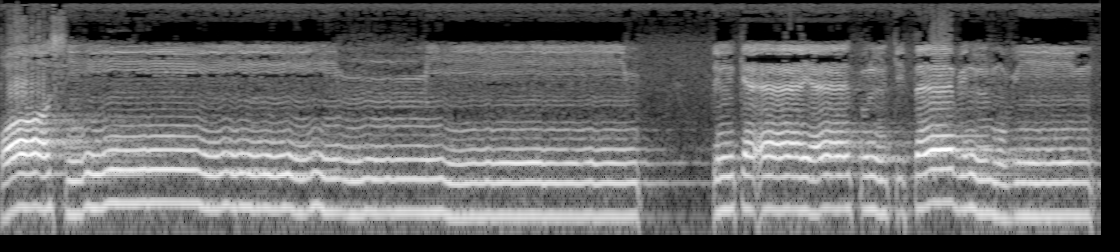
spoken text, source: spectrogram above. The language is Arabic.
طاسيم. تلك آيات الكتاب المبين.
